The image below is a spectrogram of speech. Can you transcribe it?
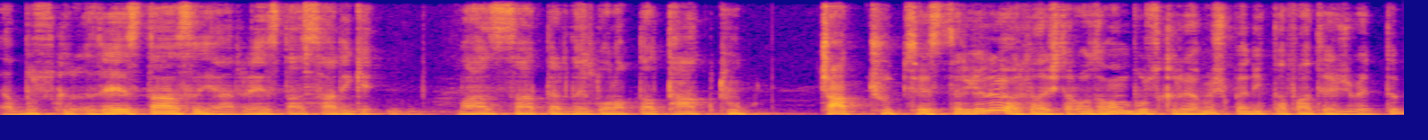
ya buz kır, rezistansın yani. Rezistans hani bazı saatlerde dolaptan tak tuk çat çut sesler geliyor arkadaşlar. O zaman buz kırıyormuş. Ben ilk defa tecrübe ettim.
